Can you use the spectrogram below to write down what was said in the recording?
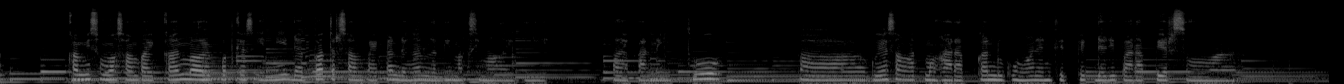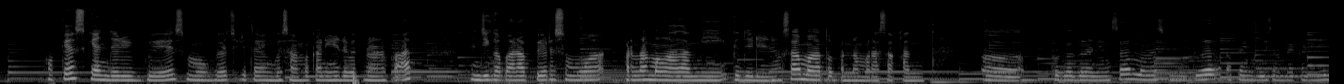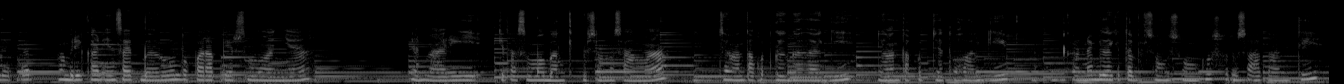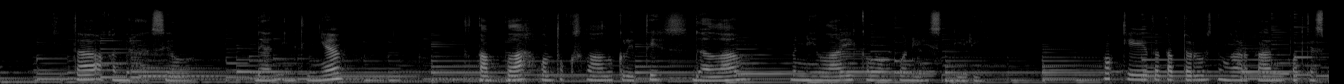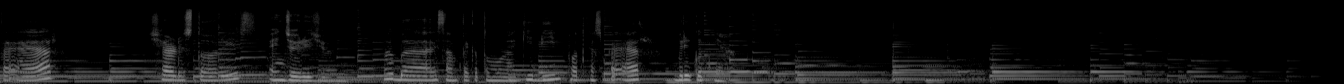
kami semua sampaikan melalui podcast ini dapat tersampaikan dengan lebih maksimal lagi oleh karena itu uh, gue sangat mengharapkan dukungan dan feedback dari para peers semua Oke, sekian dari gue. Semoga cerita yang gue sampaikan ini dapat bermanfaat. Dan jika para peer semua pernah mengalami kejadian yang sama atau pernah merasakan uh, kegagalan yang sama, semoga apa yang gue sampaikan ini dapat memberikan insight baru untuk para peer semuanya. Dan mari kita semua bangkit bersama-sama jangan takut gagal lagi jangan takut jatuh lagi karena bila kita bersungguh-sungguh suatu saat nanti kita akan berhasil dan intinya tetaplah untuk selalu kritis dalam menilai kemampuan diri sendiri. Oke, tetap terus dengarkan podcast PR, share the stories, enjoy the journey. Bye bye, sampai ketemu lagi di podcast PR berikutnya.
